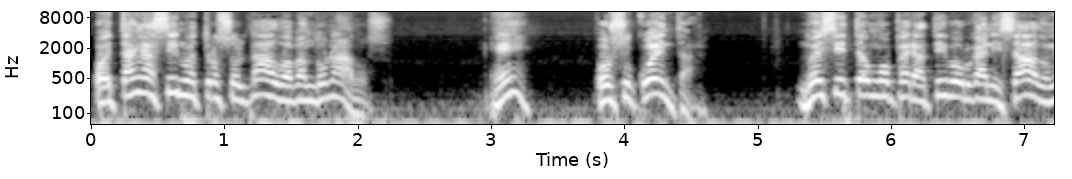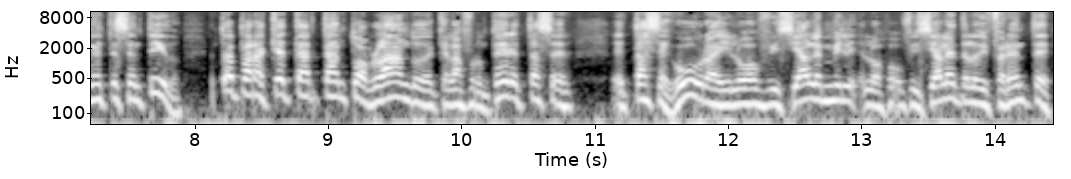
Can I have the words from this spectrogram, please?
O están así nuestros soldados abandonados, ¿eh? Por su cuenta. No existe un operativo organizado en este sentido. Entonces, ¿para qué estar tanto hablando de que la frontera está, está segura y los oficiales, los oficiales de las diferentes,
